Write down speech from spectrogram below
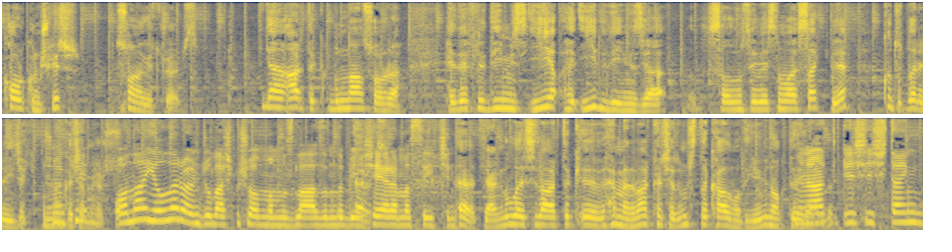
korkunç bir sona götürüyor bizi. Yani artık bundan sonra hedeflediğimiz iyi iyi dediğimiz ya salınım seviyesine ulaşsak bile kutuplar eriyecek. Bundan Çünkü kaçamıyoruz. ona yıllar önce ulaşmış olmamız lazımdı bir Evet. işe yaraması için. Evet yani dolayısıyla artık e, hemen hemen kaçarımız da kalmadı gibi bir noktaya Yani geldi. artık iş işten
